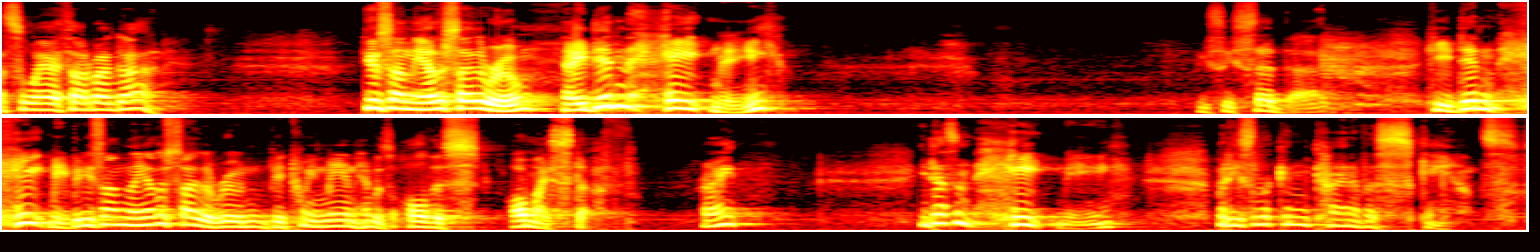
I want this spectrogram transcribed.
That's the way I thought about God. He was on the other side of the room. Now, he didn't hate me. At least he said that. He didn't hate me, but he's on the other side of the room. Between me and him is all this, all my stuff, right? He doesn't hate me, but he's looking kind of askance,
